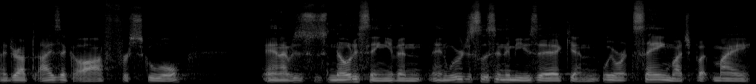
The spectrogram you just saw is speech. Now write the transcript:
I dropped Isaac off for school and I was just noticing even and we were just listening to music and we weren't saying much but my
